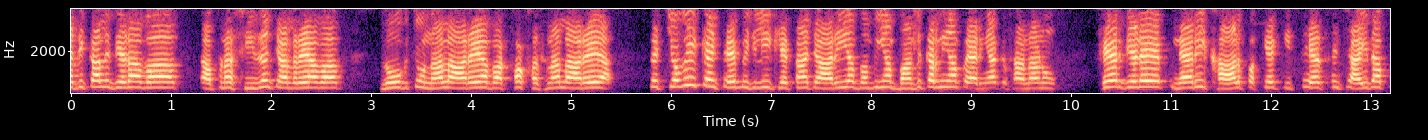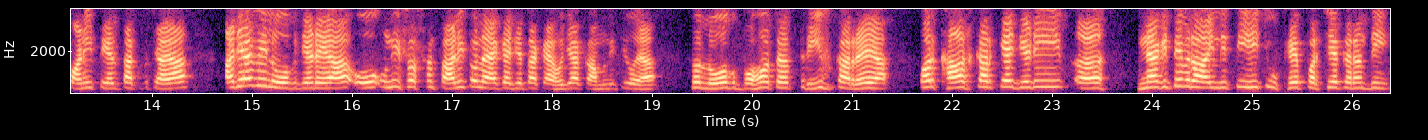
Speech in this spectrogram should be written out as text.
ਅੱਜ ਕੱਲ ਜਿਹੜਾ ਵਾ, ਆਪਣਾ ਸੀਜ਼ਨ ਚੱਲ ਰਿਹਾ ਵਾ, ਲੋਕ ਝੋਨਾ ਲਾ ਰਹੇ ਆ, ਵੱਖ-ਵੱਖ ਫਸਲਾਂ ਲਾ ਰਹੇ ਆ, ਤੇ 24 ਘੰਟੇ ਬਿਜਲੀ ਖੇਤਾਂ 'ਚ ਆ ਰਹੀ ਆ, ਬੰਬੀਆਂ ਬੰਦ ਕਰਨੀਆਂ ਪੈ ਰਹੀਆਂ ਕਿਸਾਨਾਂ ਨੂੰ। ਫਿਰ ਜਿਹੜੇ ਨਹਿਰੀ ਖਾਲ ਪੱਕੇ ਕੀਤੇ ਆ, ਸਿੰਚਾਈ ਦਾ ਪਾਣੀ ਟੇਲ ਤੱਕ ਪਹੁੰਚਾਇਆ, ਅਜੇ ਵੀ ਲੋਕ ਜਿਹੜੇ ਆ, ਉਹ 1947 ਤੋਂ ਲੈ ਕੇ ਅਜੇ ਤੱਕ ਇਹੋ ਜਿਹਾ ਕੰਮ ਨਹੀਂ ਸੀ ਹੋਇਆ। ਸੋ ਲੋਕ ਬਹੁਤ ਤਾਰੀਫ ਕਰ ਰਹੇ ਆ, ਔਰ ਖਾਸ ਕਰਕੇ ਜਿਹੜੀ ਨੈਗੇਟਿਵ ਰਾਜਨੀਤੀ ਹੀ ਝੂਠੇ ਪਰਚੇ ਕਰਨ ਦੀ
